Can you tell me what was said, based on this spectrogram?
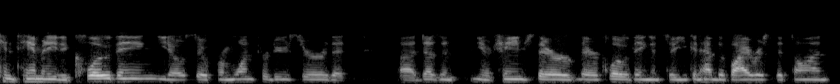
contaminated clothing, you know, so from one producer that uh, doesn't, you know, change their their clothing, and so you can have the virus that's on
